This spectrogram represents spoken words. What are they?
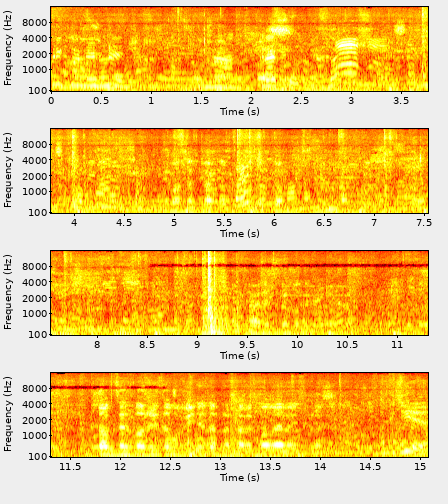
Прикольная глянь. Да, красиво. Мама, kto chce złożyć zamówienie, zapraszamy po lewej stronie. Gdzie?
